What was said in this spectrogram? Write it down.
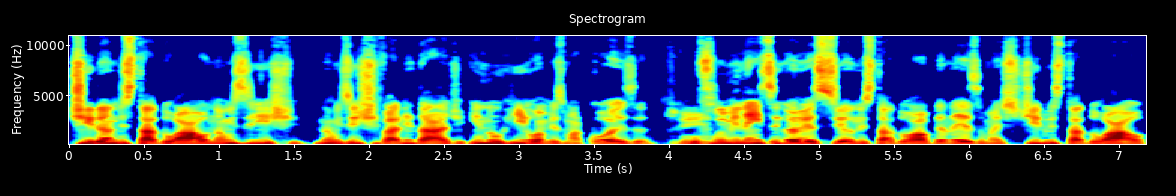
tirando estadual, não existe. Não existe validade. E no Rio, a mesma coisa. Sim. O Fluminense ganhou esse ano estadual, beleza, mas tira o estadual,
